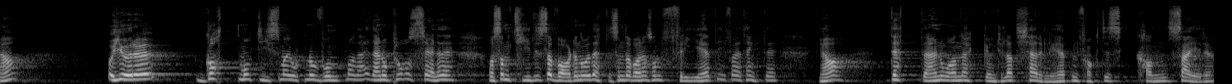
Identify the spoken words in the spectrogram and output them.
Ja. Å gjøre godt mot de som har gjort noe vondt med deg. Det er noe provoserende. det. Og Samtidig så var det noe i dette som det var en sånn frihet i. For jeg tenkte ja, dette er noe av nøkkelen til at kjærligheten faktisk kan seire.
